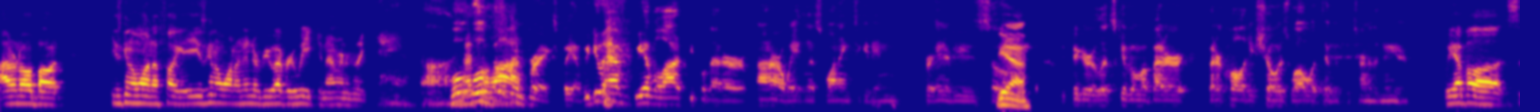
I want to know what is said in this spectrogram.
I don't know about. He's gonna want to fuck. it. He's gonna want an interview every week, and I'm gonna be like, damn, dog, We'll, that's we'll a build lot. in breaks, but yeah, we do have we have a lot of people that are on our wait list wanting to get in for interviews. So Yeah. We figure let's give them a better better quality show as well with it with the turn of the new year. we have a s-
